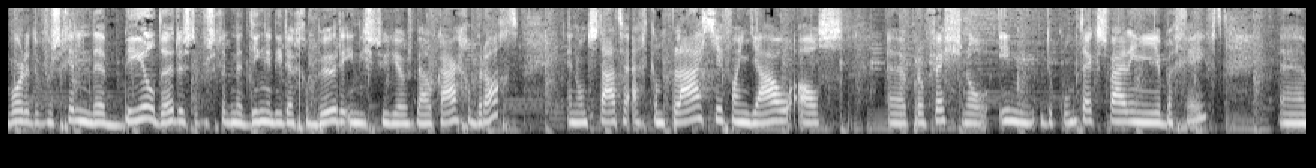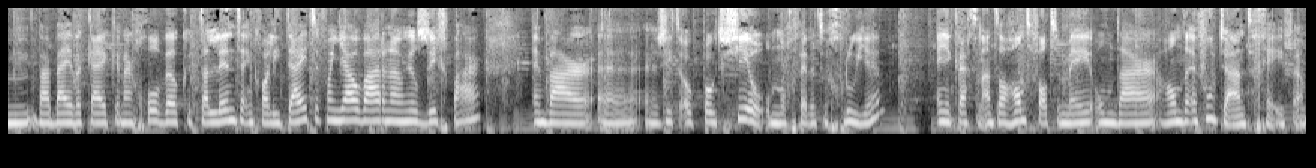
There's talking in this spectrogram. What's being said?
worden de verschillende beelden, dus de verschillende dingen die er gebeuren in die studio's, bij elkaar gebracht. En ontstaat er eigenlijk een plaatje van jou als professional in de context waarin je je begeeft. Um, waarbij we kijken naar goh, welke talenten en kwaliteiten van jou waren nou heel zichtbaar. En waar uh, zit ook potentieel om nog verder te groeien. En je krijgt een aantal handvatten mee om daar handen en voeten aan te geven.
